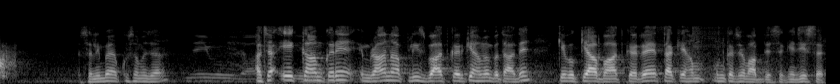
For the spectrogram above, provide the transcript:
है सलीम भाई आपको समझ आ रहा? है अच्छा एक काम करें इमरान आप प्लीज़ बात करके हमें बता दें कि वो क्या बात कर रहे हैं ताकि हम उनका जवाब दे सकें। जी सर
